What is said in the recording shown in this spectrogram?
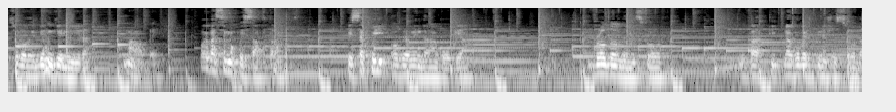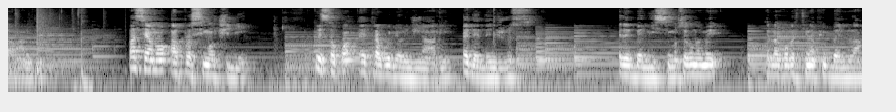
Solo che bianca e nera. Ma vabbè. Poi passiamo a quest'altra. Questa qui ovviamente è una copia. Blood on the Floor. Infatti la copertina c'è solo davanti Passiamo al prossimo CD. Questo qua è tra quelli originali ed è Dangerous. Ed è bellissimo, secondo me è la copertina più bella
